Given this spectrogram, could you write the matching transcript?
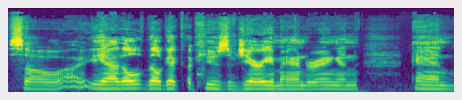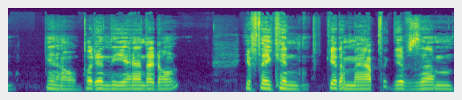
So uh, yeah, they'll they'll get accused of gerrymandering and and you know, but in the end, I don't. If they can get a map that gives them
